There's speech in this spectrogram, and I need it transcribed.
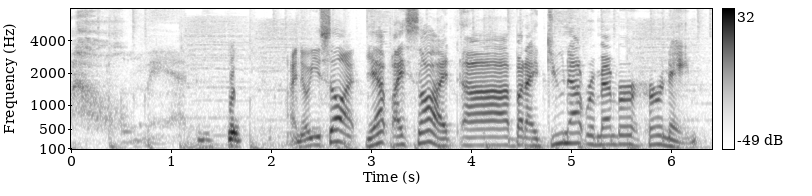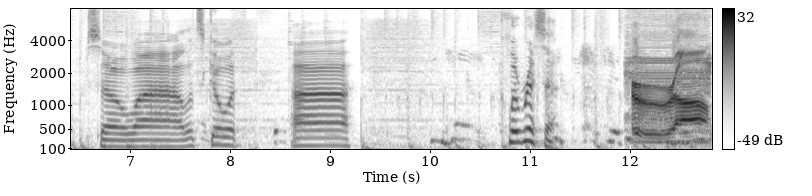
Oh, man. I know you saw it. Yep, I saw it, uh, but I do not remember her name. So uh, let's go with uh, Clarissa. Wrong.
